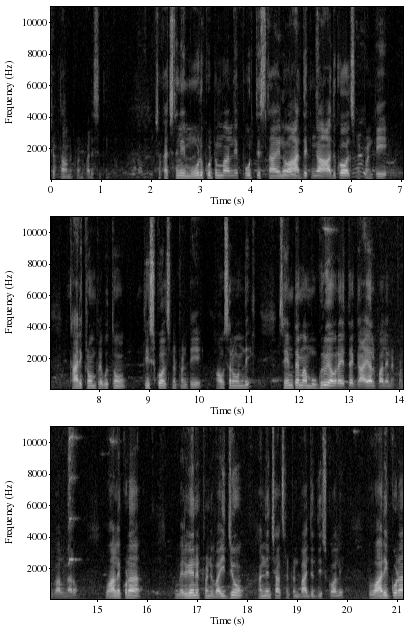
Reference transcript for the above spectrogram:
చెప్తా ఉన్నటువంటి పరిస్థితి. సో ఖచ్చితంగా ఈ మూడు కుటుంబాలని పూర్తి స్థాయిలో ఆర్థికంగా ఆదుకోవాల్సినటువంటి కార్యక్రమం ప్రభుత్వం తీసుకోవాల్సినటువంటి అవసరం ఉంది. సేమ్ టైం ఆ ముగ్గురు ఎవరైతే గాయాల పాలైనటువంటి వాళ్ళు ఉన్నారో వాళ్ళకి కూడా మెరుగైనటువంటి వైద్యం అందించాల్సినటువంటి బాధ్యత తీసుకోవాలి. వారికి కూడా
